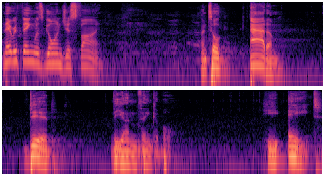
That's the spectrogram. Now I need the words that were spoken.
and everything was going just fine until Adam did the unthinkable. He ate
